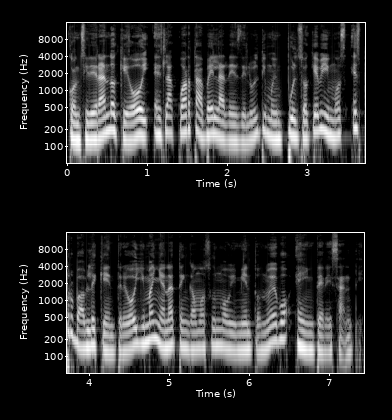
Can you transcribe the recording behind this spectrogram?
Considerando que hoy es la cuarta vela desde el último impulso que vimos, es probable que entre hoy y mañana tengamos un movimiento nuevo e interesante.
